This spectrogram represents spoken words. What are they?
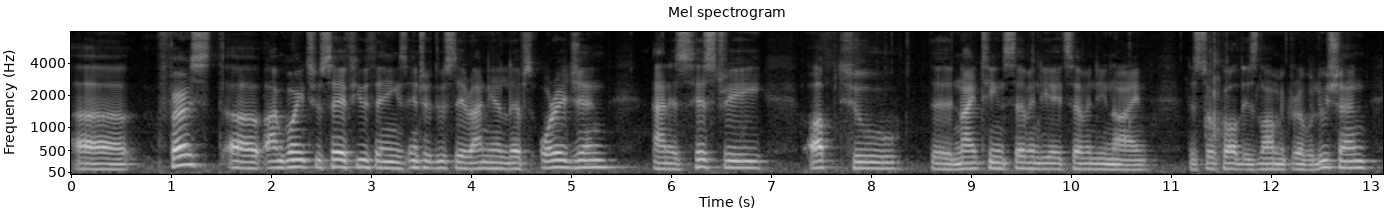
Uh, first, uh, I'm going to say a few things, introduce the Iranian left's origin and its history up to the 1978-79, the so-called Islamic Revolution.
